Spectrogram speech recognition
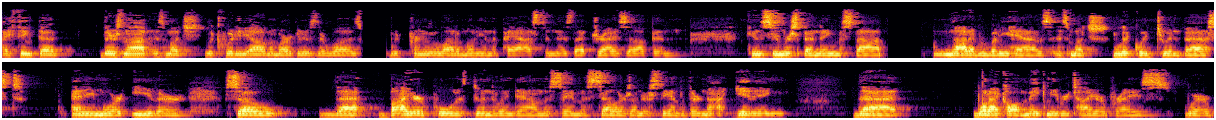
I think that there's not as much liquidity out in the market as there was. We've printed a lot of money in the past, and as that dries up and consumer spending stop. Not everybody has as much liquid to invest anymore either. So that buyer pool is dwindling down the same as sellers understand that they're not getting that what I call make me retire price where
